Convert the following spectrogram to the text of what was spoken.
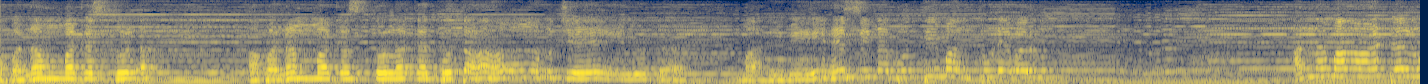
అపనమ్మకస్తుల అపనమ్మకస్తులకు అద్భుతాలు చేయుట మహిమేసిన బుద్ధిమంతుడెవరు? అన్న మాటలు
